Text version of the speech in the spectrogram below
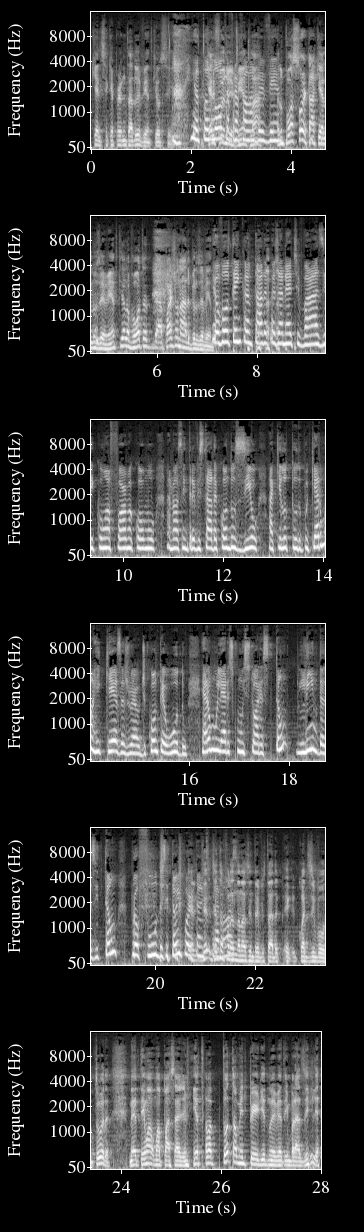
Kelly, você quer perguntar do evento, que eu sei. Eu tô louca para falar lá. do evento. Eu não posso sortar a Kelly nos eventos, que ela volta apaixonada pelos eventos. Eu voltei encantada com a Janete Vaz e com a forma como a nossa entrevistada conduziu aquilo tudo, porque era uma riqueza, Joel, de conteúdo. Eram mulheres com histórias tão lindas e tão profundas e tão importantes Você está falando da nossa entrevistada eh, com a desenvoltura, né? Tem uma, uma passagem minha, eu estava totalmente perdido no evento em Brasília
